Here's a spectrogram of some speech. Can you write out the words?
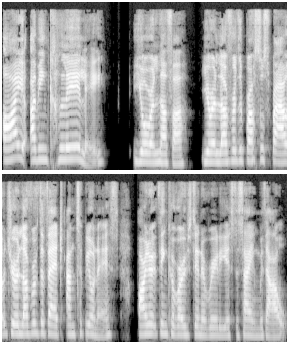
I, I mean, clearly you're a lover. You're a lover of the Brussels sprouts. You're a lover of the veg. And to be honest, I don't think a roast dinner really is the same without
